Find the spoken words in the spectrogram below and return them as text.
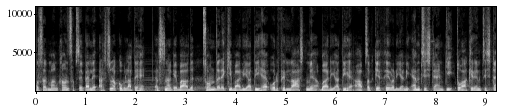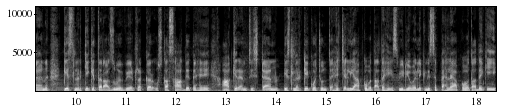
और सलमान खान सबसे पहले अर्चना को बुलाते हैं। अर्चना के बाद सौंदर्य की बारी आती है और फिर लास्ट में बारी आती है आप सबके फेवरेट यानी एमसी स्टैन की। तो आखिर एमसी स्टैन किस लड़की के तराजू में वेट रखकर उसका साथ देते हैं? आखिर एमसी स्टैन इस लड़की को चुनते हैं? चलिए आपको बताते हैं इस वीडियो में, लेकिन इससे पहले आपको बता दें कि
